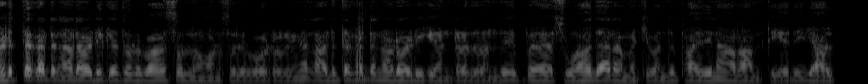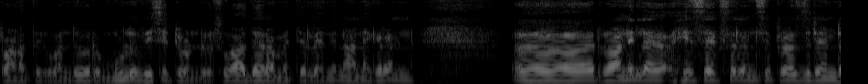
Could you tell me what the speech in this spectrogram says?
அடுத்த கட்ட நடவடிக்கை தொடர்பாக சொல்லுங்கன்னு சொல்லி போட்டிருக்கீங்க அடுத்த கட்ட நடவடிக்கைன்றது வந்து இப்போ சுகாதார அமைச்சு வந்து பதினாறாம் தேதி யாழ்ப்பாணத்துக்கு வந்து ஒரு முழு விசிட் உண்டு. சுகாதார அமைச்சர்லேருந்து நான் நினைக்கிறேன் Ranil his excellency president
